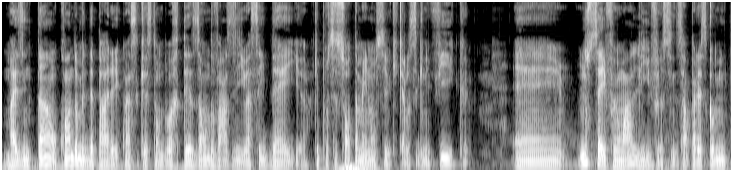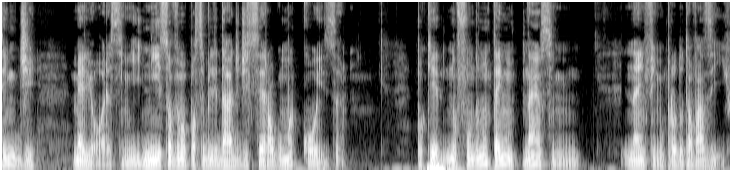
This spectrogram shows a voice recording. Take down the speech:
Mas então, quando eu me deparei com essa questão do artesão do vazio, essa ideia, que por si só também não sei o que, ela significa, é, não sei, foi um alívio, assim, sabe? Parece que eu me entendi melhor, assim. E nisso houve uma possibilidade de ser alguma coisa. Porque, no fundo, não tem, né, assim... Né, enfim, o produto é o vazio.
